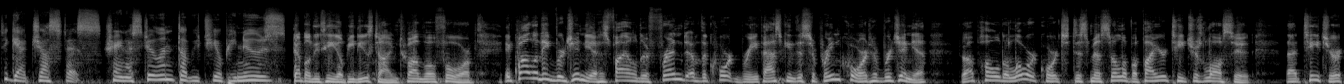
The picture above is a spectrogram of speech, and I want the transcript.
to get justice. Shayna Estulin, WTOP News. WTOP News Time, 1204. Equality Virginia has filed a friend of the court brief asking the Supreme Court of Virginia to uphold a lower court's dismissal of a fired teacher's lawsuit. That teacher,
